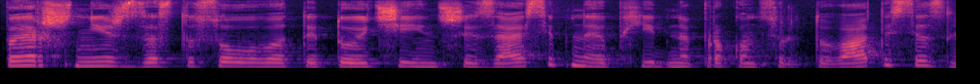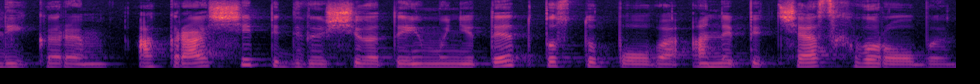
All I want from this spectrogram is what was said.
Перш ніж застосовувати той чи інший засіб, необхідно проконсультуватися з лікарем, а краще підвищувати імунітет поступово, а не під час хвороби.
